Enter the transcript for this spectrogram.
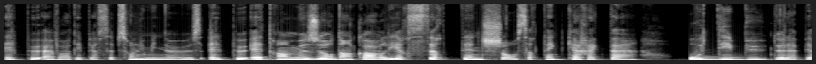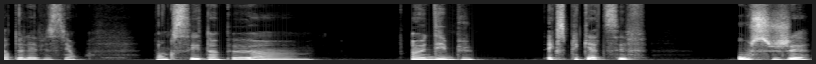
Elle peut avoir des perceptions lumineuses. Elle peut être en mesure d'encore lire certaines choses, certains caractères au début de la perte de la vision. Donc, c'est un peu un un début explicatif au sujet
